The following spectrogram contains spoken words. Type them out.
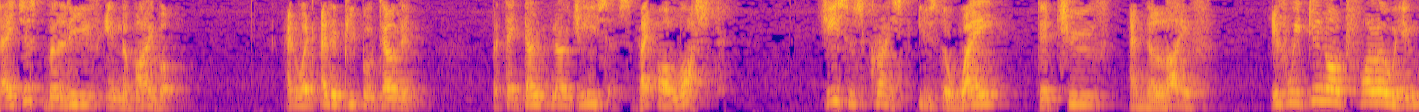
They just believe in the Bible and what other people tell them. But they don't know Jesus. They are lost. Jesus Christ is the way, the truth, and the life. If we do not follow him,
